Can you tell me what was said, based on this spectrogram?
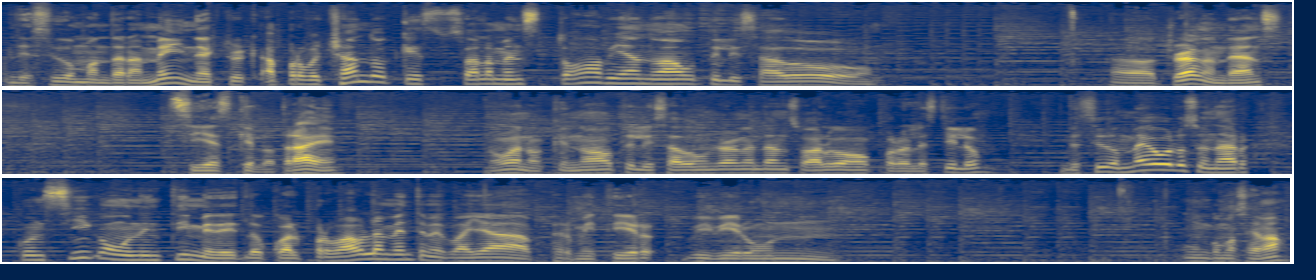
Decido mandar a Main Electric, aprovechando que Salamence todavía no ha utilizado uh, Dragon Dance, si es que lo trae. Bueno, que no ha utilizado un Dragon Dance o algo por el estilo. Decido mega evolucionar, consigo un Intimidate, lo cual probablemente me vaya a permitir vivir un... un ¿Cómo se llama?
